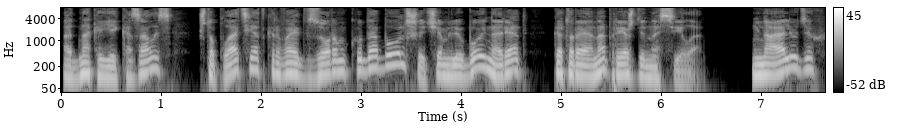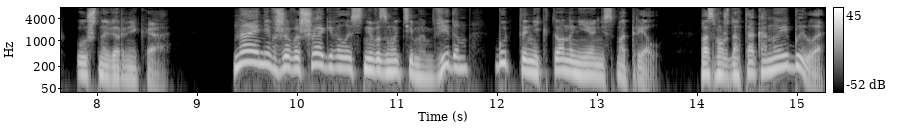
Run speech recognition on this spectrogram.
Однако ей казалось, что платье открывает взором куда больше, чем любой наряд, который она прежде носила. На людях уж наверняка. Найнев же вышагивала с невозмутимым видом, будто никто на нее не смотрел. Возможно, так оно и было,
